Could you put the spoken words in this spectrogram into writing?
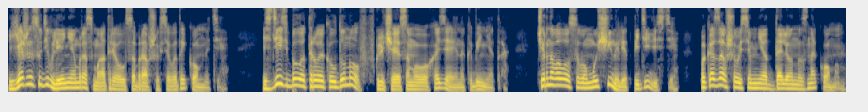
Я же с удивлением рассматривал собравшихся в этой комнате. Здесь было трое колдунов, включая самого хозяина кабинета. Черноволосого мужчины лет 50, показавшегося мне отдаленно знакомым.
